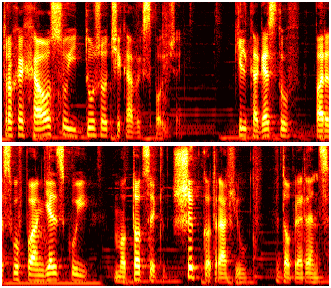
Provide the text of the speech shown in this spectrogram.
trochę chaosu i dużo ciekawych spojrzeń. Kilka gestów, parę słów po angielsku i motocykl szybko trafił w dobre ręce.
